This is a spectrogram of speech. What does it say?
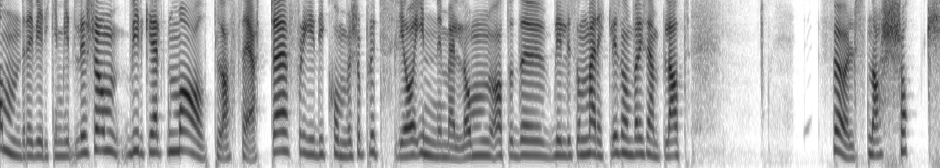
andre virkemidler som virker helt malplasserte, fordi de kommer så plutselig og innimellom at det blir litt sånn merkelig. Som for eksempel at følelsen av sjokk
